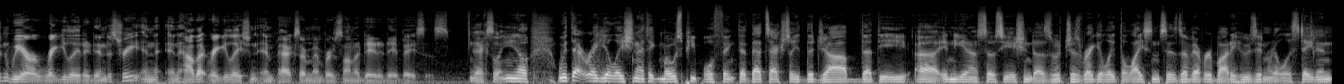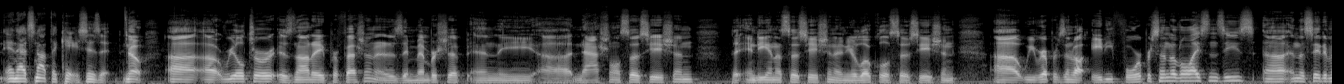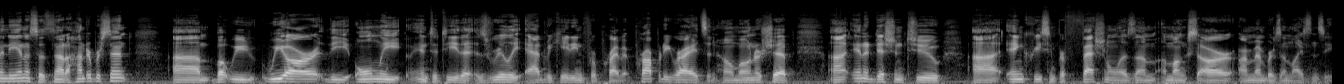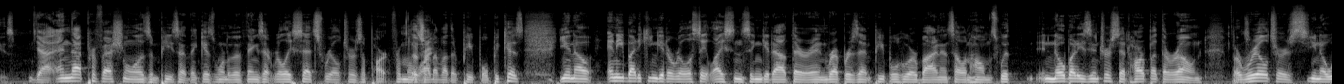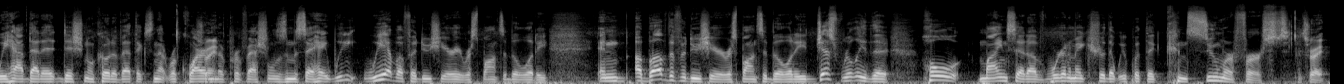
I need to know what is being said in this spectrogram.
regulation. We are a regulated industry, and and how that regulation impacts our members on a day to day basis. Excellent. You know, with that regulation, I think most people think that that's actually the job that the uh, Indiana Association does, which is regulate the licenses of everybody who's in real estate. And, and that's not the case, is it? No, uh, uh, realtor is not a profession. It is a membership in the uh, National Association, the Indiana Association, and your local association. Uh, we represent about 84% of the licensees uh, in the state of Indiana, so it's not 100%. Um, but we we are the only entity that is really advocating for private property rights and home ownership, uh, in addition to uh, increasing professionalism amongst our, our members and licensees. Yeah, and that professionalism piece, I think, is one of the things that really sets realtors apart from a That's lot right. of other people because, you know, anybody can get a real estate license and get out there and represent people who are buying and selling homes with nobody's interest at heart but their own. But realtors, you know, we have that additional code of ethics and that requirement right. of professionalism to say, hey, we, we have a fiduciary responsibility. And above the fiduciary responsibility, just really the whole mindset of we're going to make sure that we put the consumer first. That's right.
